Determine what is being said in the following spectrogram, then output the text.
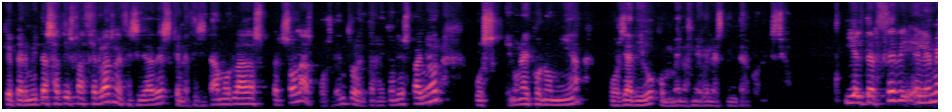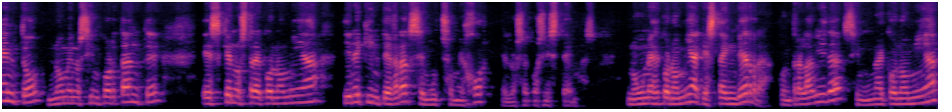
que permita satisfacer las necesidades que necesitamos las personas pues, dentro del territorio español, pues en una economía, pues ya digo, con menos niveles de interconexión. Y el tercer elemento, no menos importante, es que nuestra economía tiene que integrarse mucho mejor en los ecosistemas. No una economía que está en guerra contra la vida, sino una economía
